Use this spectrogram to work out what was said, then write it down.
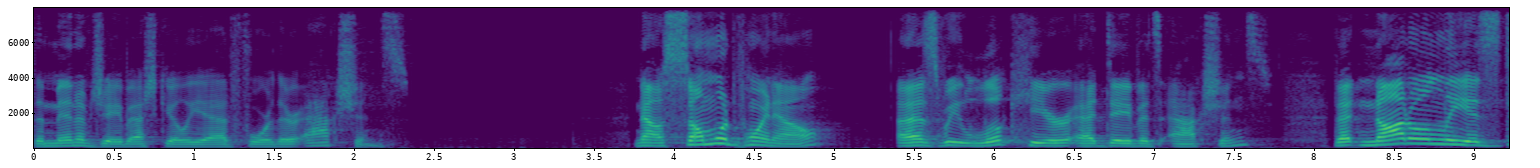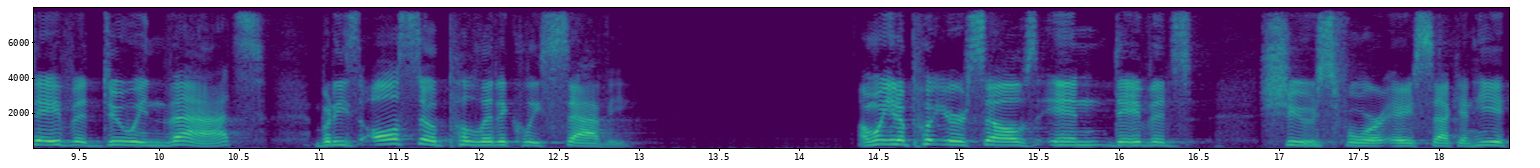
the men of Jabesh Gilead for their actions. Now, some would point out as we look here at David's actions that not only is David doing that, but he's also politically savvy. I want you to put yourselves in David's shoes for a second. He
